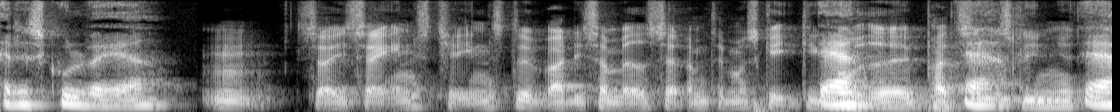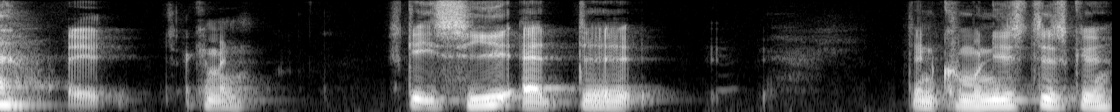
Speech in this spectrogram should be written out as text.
at det skulle være. Mm. Så i sagens tjeneste var de så med, selvom det måske gik ja. ud af partiets ja. linje. Ja. Øh, så kan man måske sige, at øh, den kommunistiske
